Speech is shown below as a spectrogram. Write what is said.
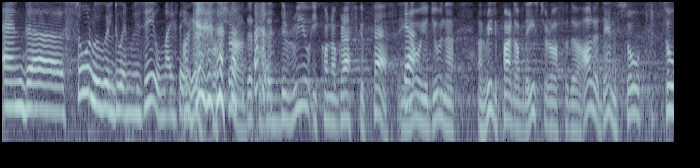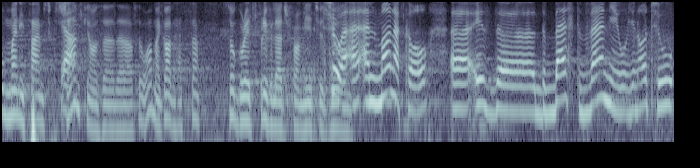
And uh, soon we will do a museum, I think. Oh yeah, for sure. That's the, the real iconographic path. You Yeah. know, you're doing a, a really part of the history of the holiday and so so many times champions. And uh, oh my God, that's so, so great privilege for me to Sure, do. and, and Monaco uh, is the, the best venue, you know, to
